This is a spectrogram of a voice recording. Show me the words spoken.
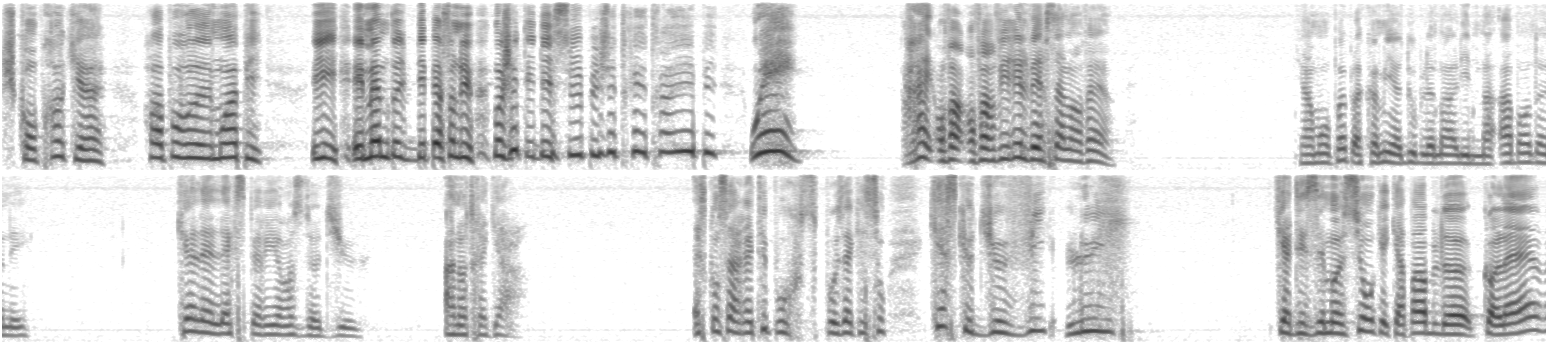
Je comprends que, oh, pauvre de moi, puis, et, même des personnes disent, moi j'étais déçu, puis j'ai très trahi. Puis... Oui! Arrête, on va, on va revirer le verset à l'envers car mon peuple a commis un double mal, il m'a abandonné. Quelle est l'expérience de Dieu à notre égard? Est-ce qu'on s'est arrêté pour se poser la question, qu'est-ce que Dieu vit, lui, qui a des émotions, qui est capable de colère,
